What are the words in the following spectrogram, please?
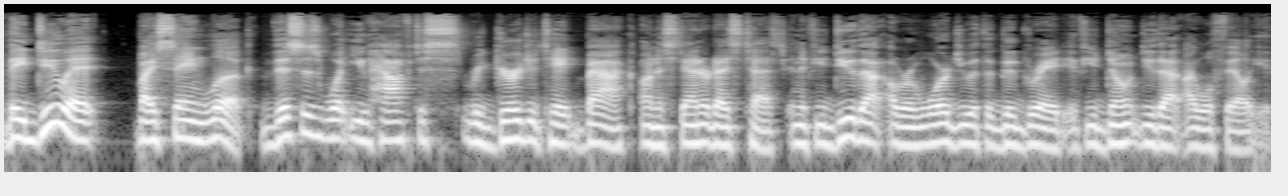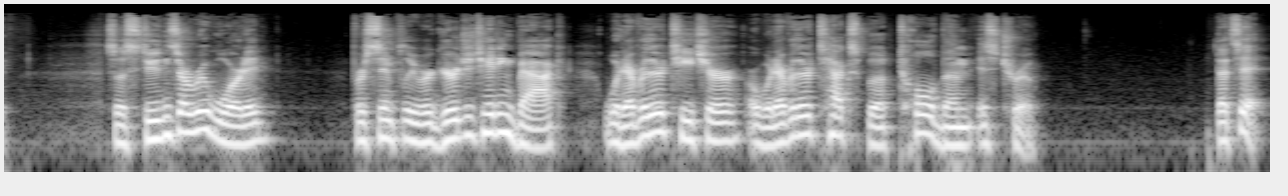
They do it by saying, look, this is what you have to regurgitate back on a standardized test. And if you do that, I'll reward you with a good grade. If you don't do that, I will fail you. So students are rewarded for simply regurgitating back whatever their teacher or whatever their textbook told them is true. That's it.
